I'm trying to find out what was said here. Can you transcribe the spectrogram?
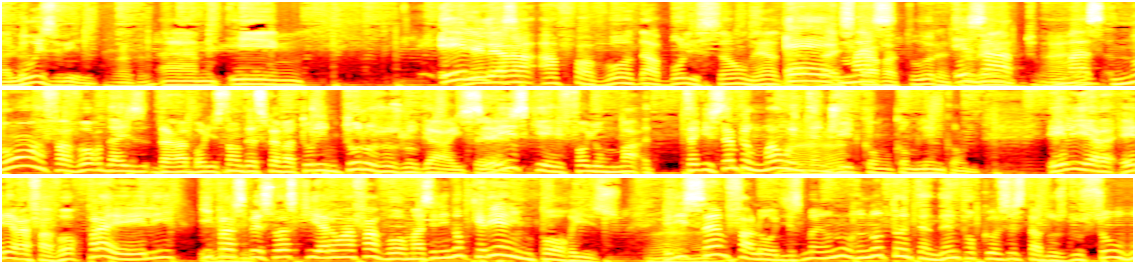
eh, Louisville. Um, e ele, ele assim, era a favor da abolição, né, da, é, da mas- escravatura também. Exato, Ah. mas não a favor da, da abolição da escravatura em todos os lugares. Sim. É isso que foi um teve sempre um mal entendido com, com Lincoln. Ele era, ele era a favor para ele e para Uhum. as pessoas que eram a favor, mas ele não queria impor isso. Ele sempre falou disso, mas eu não estou entendendo porque os Estados do Sul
